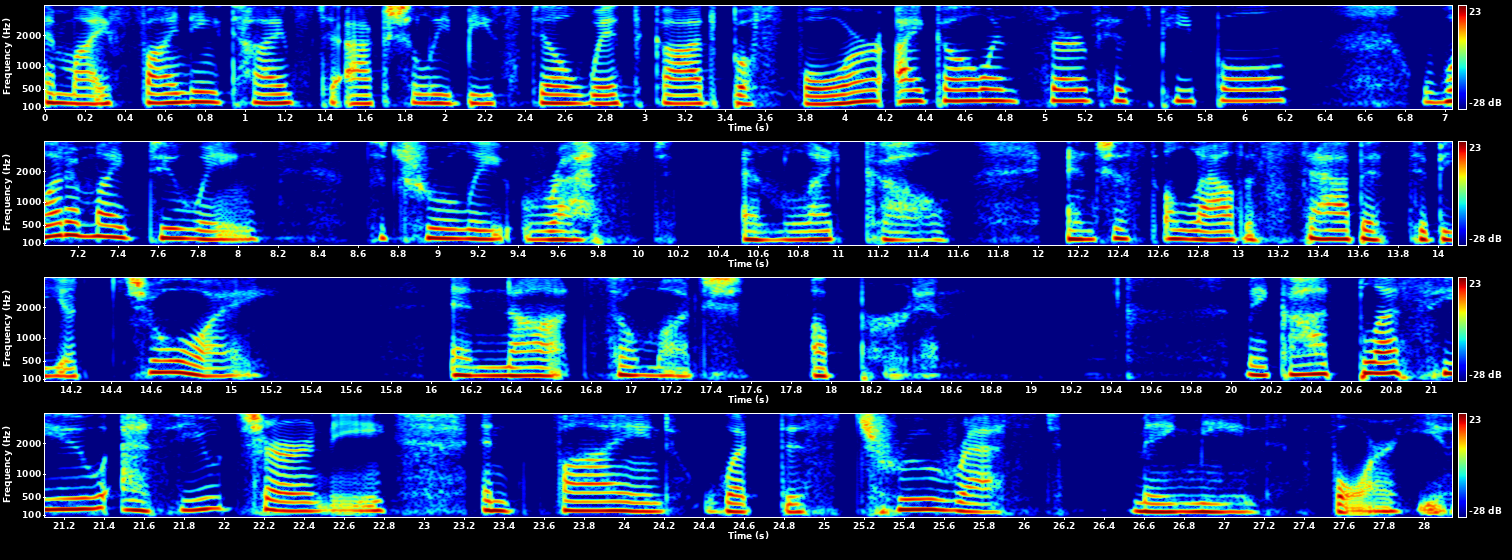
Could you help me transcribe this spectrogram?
Am I finding times to actually be still with God before I go and serve His people? What am I doing to truly rest and let go and just allow the Sabbath to be a joy and not so much a burden? May God bless you as you journey and find what this true rest may mean for you.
